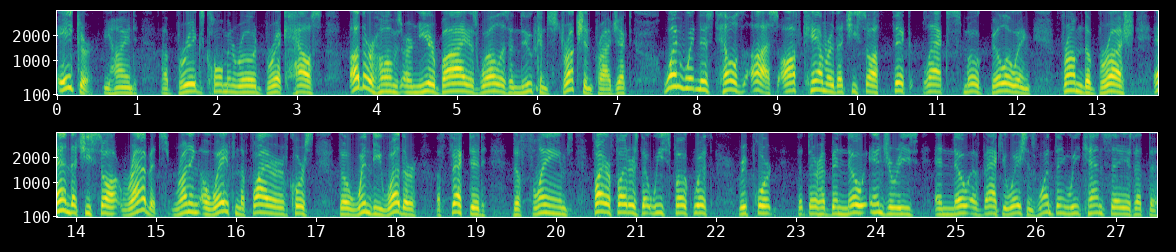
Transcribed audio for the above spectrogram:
acre behind a Briggs Coleman Road brick house. Other homes are nearby as well as a new construction project. One witness tells us off camera that she saw thick black smoke billowing from the brush and that she saw rabbits running away from the fire. Of course, the windy weather affected the flames. Firefighters that we spoke with report that there have been no injuries and no evacuations. One thing we can say is that the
